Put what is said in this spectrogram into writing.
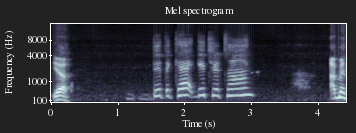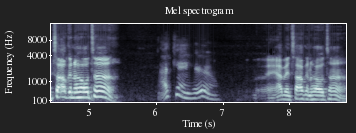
Yeah, Did the cat get your tongue? I've been talking the whole time. I can't hear him. Man, I've been talking the whole time.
